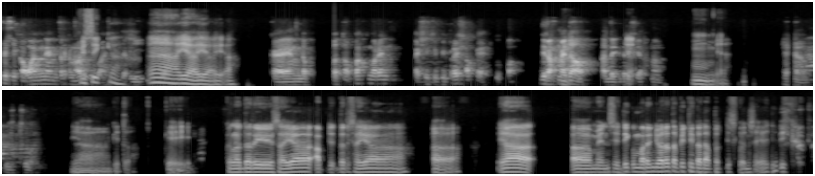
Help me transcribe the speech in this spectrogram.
fisikawan yang terkenal juga fisika dari ah iya iya iya Kayak yang dapat apa kemarin ICTP Prize apa ya? Lupa. Dirac ya Medal ada yang dari ya Vietnam. hmm ya Ya gitu. ya gitu oke kalau dari saya update dari saya eh ya eh, Man City kemarin juara tapi tidak dapat diskon saya jadi.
